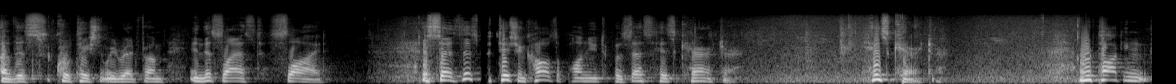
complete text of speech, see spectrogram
of this quotation that we read from, in this last slide, it says, This petition calls upon you to possess His character. His character. And we're talking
